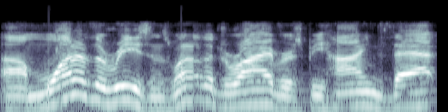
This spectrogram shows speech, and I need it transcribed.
um, one of the reasons, one of the drivers behind that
